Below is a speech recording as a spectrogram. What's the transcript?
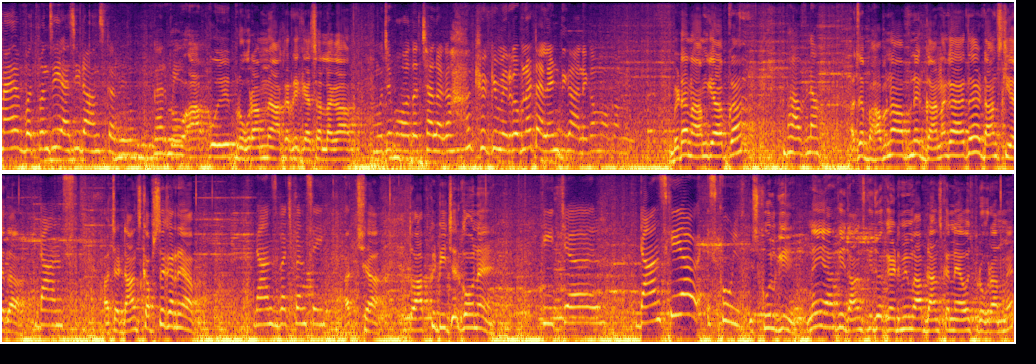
मैं बचपन से ही ऐसे ही डांस कर रही हूँ घर में। तो आपको ये प्रोग्राम में आकर के कैसा लगा? मुझे बहुत अच्छा लगा क्योंकि मेरे को अपना टैलेंट दिखाने का मौका मिला। बेटा नाम क्या आपका? भावना। अच्छा भावना आपने गाना गाया था या डांस किया था? डांस अच्छा डांस कब से कर रहे हैं आप? डांस बचपन से ही। अच्छा तो आपकी टीचर कौन है? टीचर डांस की स्कूल। स्कूल की? नहीं आपकी डांस की जो एकेडमी में आप डांस करने आए हो इस प्रोग्राम में?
